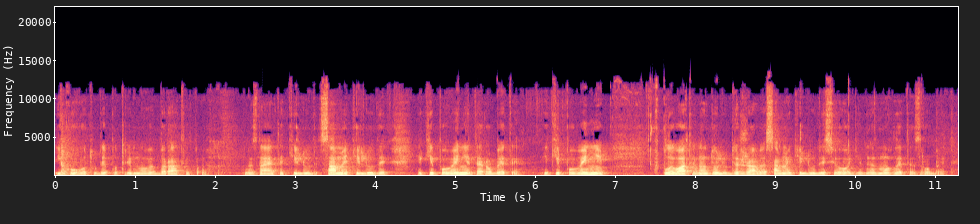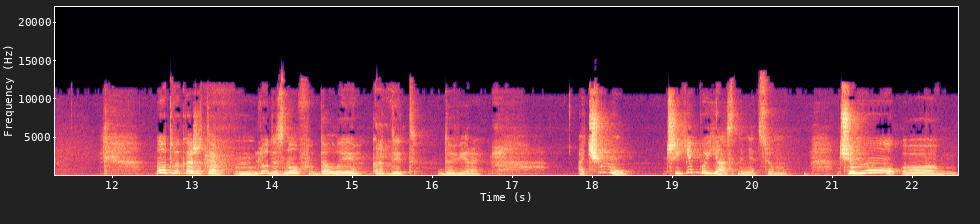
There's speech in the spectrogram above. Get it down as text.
і кого туди потрібно вибирати, то ви знаєте, ті люди, саме ті люди, які повинні те робити, які повинні впливати на долю держави, саме ті люди сьогодні не змогли це зробити. Ну, от ви кажете, люди знов дали кредит довіри. А чому? Чи є пояснення цьому? Чому е,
